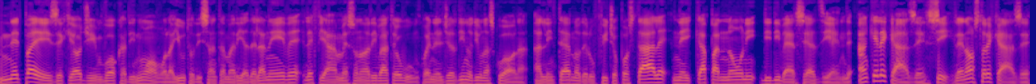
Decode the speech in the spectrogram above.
Nel paese che oggi invoca di nuovo l'aiuto di Santa Maria della Neve, le fiamme sono arrivate ovunque, nel giardino di una scuola, all'interno dell'ufficio postale, nei capannoni di diverse aziende. Anche le case, sì, le nostre case.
